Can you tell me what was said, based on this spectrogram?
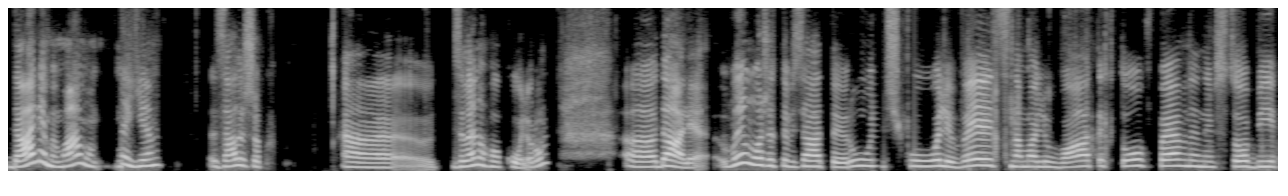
Далі ми маємо є залишок зеленого кольору. Е, Далі ви можете взяти ручку, олівець, намалювати. Хто впевнений в собі,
